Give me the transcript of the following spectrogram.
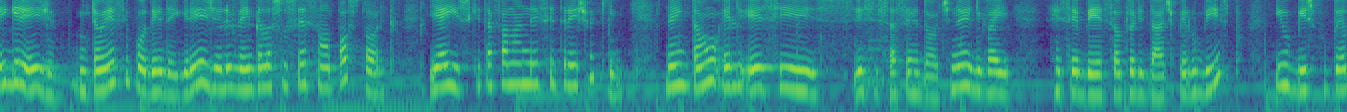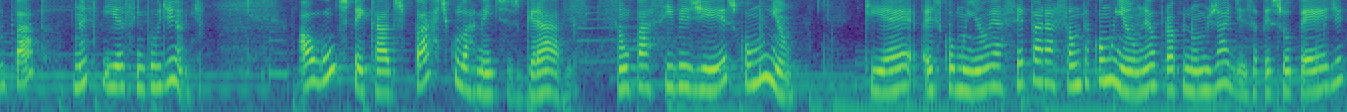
a igreja. Então, esse poder da igreja, ele vem pela sucessão apostólica. E é isso que está falando nesse trecho aqui. Né? Então, ele, esse, esse sacerdote, né, ele vai receber essa autoridade pelo bispo e o bispo pelo papa, né? e assim por diante. Alguns pecados particularmente graves são passíveis de excomunhão, que é a excomunhão é a separação da comunhão, né? O próprio nome já diz, a pessoa perde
